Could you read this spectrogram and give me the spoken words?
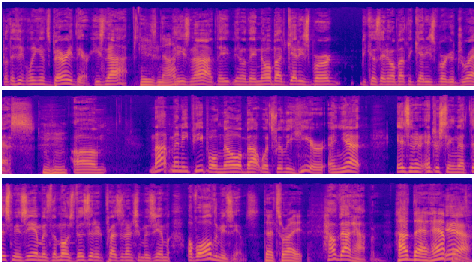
but they think Lincoln's buried there. He's not. He's not. He's not. They you know they know about Gettysburg because they know about the Gettysburg Address. Um, not many people know about what's really here, and yet, isn't it interesting that this museum is the most visited presidential museum of all the museums? That's right. How'd that happen? How'd that happen? Yeah.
